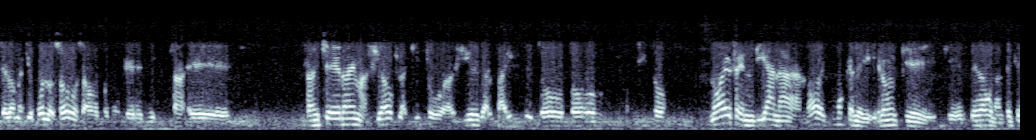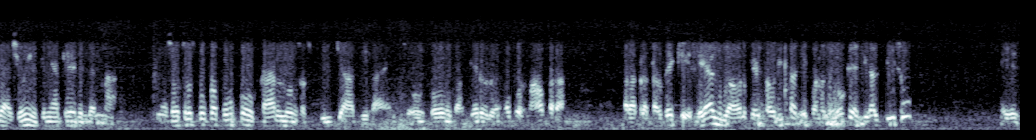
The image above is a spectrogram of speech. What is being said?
se lo metió por los ojos, ¿sabes? como que eh, Sánchez era demasiado flaquito, así desgalpadito y todo, todo. No defendía nada, ¿no? Es como que le dijeron que, que él era volante de creación y no tenía que defender nada. Nosotros poco a poco, Carlos, Aspilla, Tilaenzo, todos los banqueros lo hemos formado para, para tratar de que sea el jugador que está ahorita, que cuando tengo que decir al piso, es,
